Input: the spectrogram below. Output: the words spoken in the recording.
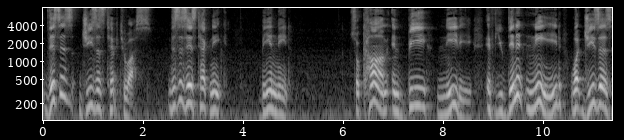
This is Jesus' tip to us. This is His technique be in need. So come and be needy. If you didn't need what Jesus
